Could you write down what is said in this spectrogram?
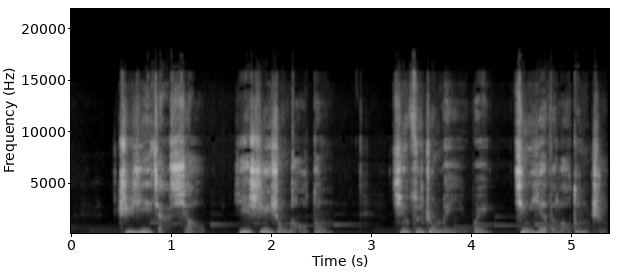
职业假笑也是一种劳动，请尊重每一位敬业的劳动者。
